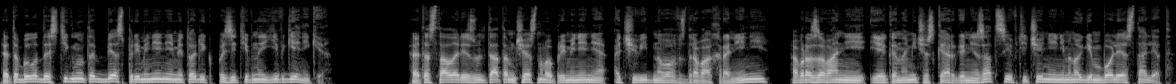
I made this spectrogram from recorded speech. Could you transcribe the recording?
Это было достигнуто без применения методик позитивной евгеники. Это стало результатом честного применения очевидного в здравоохранении, образовании и экономической организации в течение немногим более ста лет.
